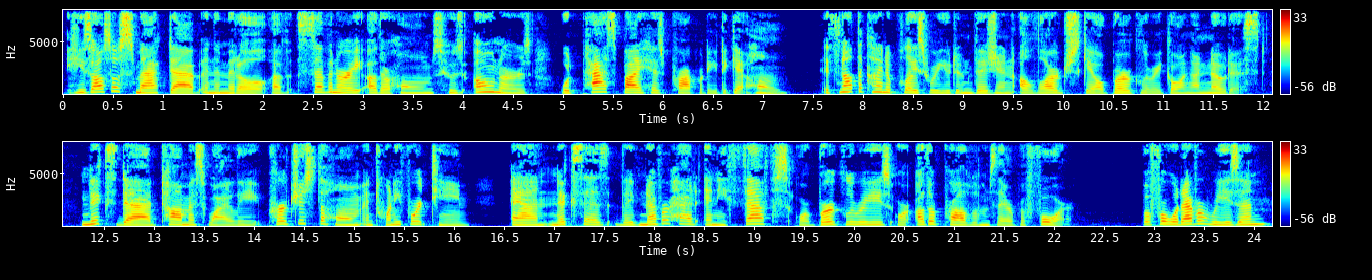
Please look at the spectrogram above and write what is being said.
he's also smack dab in the middle of seven or eight other homes whose owners would pass by his property to get home. It's not the kind of place where you'd envision a large scale burglary going unnoticed. Nick's dad, Thomas Wiley, purchased the home in 2014, and Nick says they've never had any thefts or burglaries or other problems there before. But for whatever reason,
